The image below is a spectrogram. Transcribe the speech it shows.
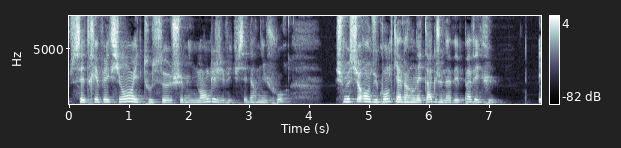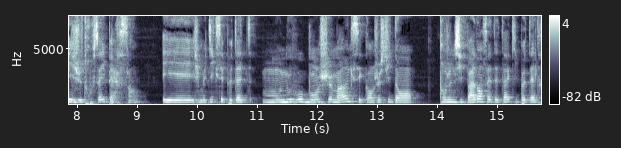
cette réflexion et tout ce cheminement que j'ai vécu ces derniers jours, je me suis rendu compte qu'il y avait un état que je n'avais pas vécu. Et je trouve ça hyper sain. Et je me dis que c'est peut-être mon nouveau bon chemin, que c'est quand je suis dans quand je ne suis pas dans cet état qui peut-être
